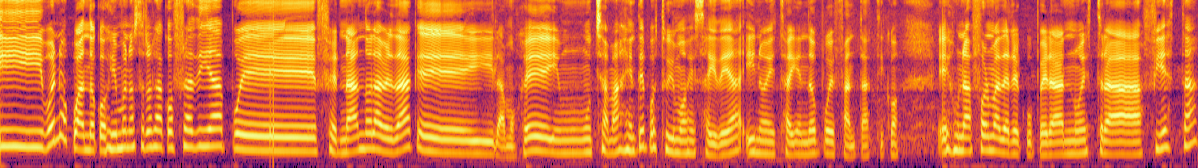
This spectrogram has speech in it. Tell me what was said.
Y bueno, cuando cogimos nosotros la cofradía, pues Fernando, la verdad, que y la mujer y mucha más gente, pues tuvimos esa idea y nos está yendo pues fantástico. Es una forma de recuperar nuestra fiesta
